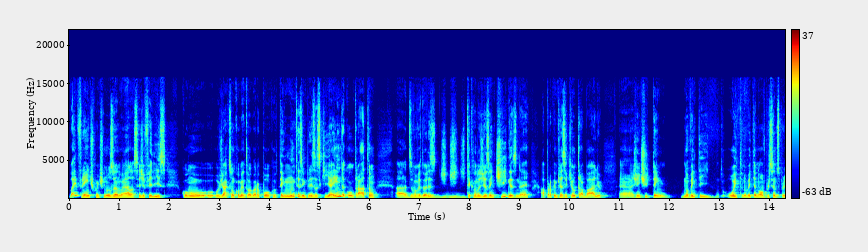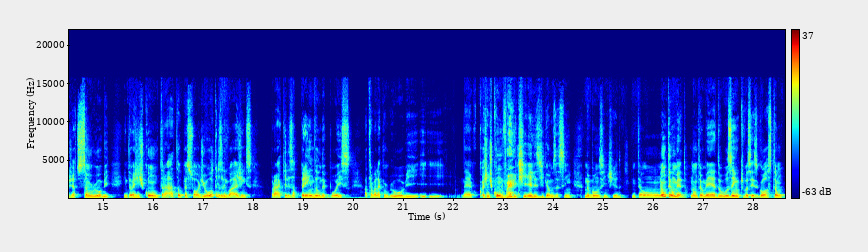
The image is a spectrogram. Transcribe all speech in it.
vai em frente, continue usando ela, seja feliz. Como o Jackson comentou agora há pouco, tem muitas empresas que ainda contratam uh, desenvolvedores de, de, de, tecnologias antigas, né? A própria empresa que eu trabalho, uh, a gente tem 98, 99% dos projetos são Ruby, então a gente contrata o pessoal de outras linguagens para que eles aprendam depois a trabalhar com Ruby e, e né, a gente converte eles, digamos assim, no bom sentido. Então, não tenham medo, não tenham medo, usem o que vocês gostam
